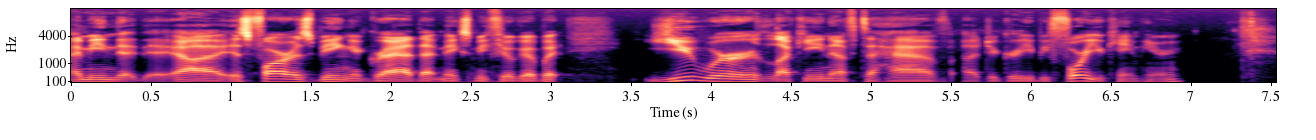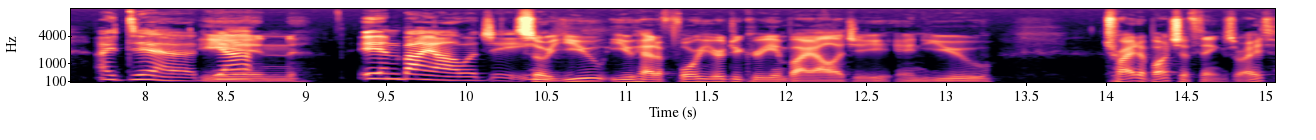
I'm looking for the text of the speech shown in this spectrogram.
I mean, uh, as far as being a grad, that makes me feel good. But you were lucky enough to have a degree before you came here I did. Yeah. in. In biology. So you you had a four year degree in biology, and you tried a bunch of things, right?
